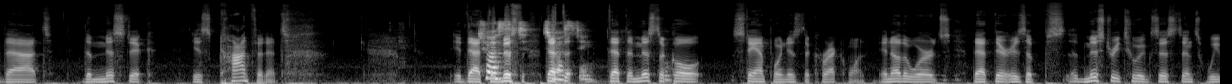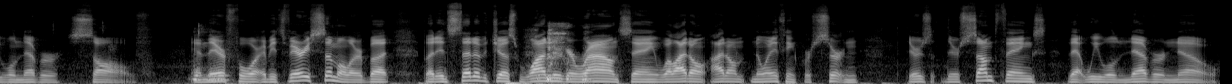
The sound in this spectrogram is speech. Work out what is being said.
that the mystic is confident that Trust- the myst- that, the, that the mystical standpoint is the correct one. In other words, that there is a, a mystery to existence we will never solve. And mm-hmm. therefore, I mean, it's very similar, but but instead of just wandering around saying, "Well, I don't, I don't know anything for certain," there's there's some things that we will never know.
